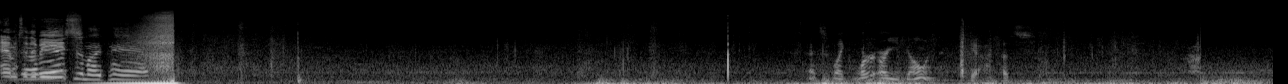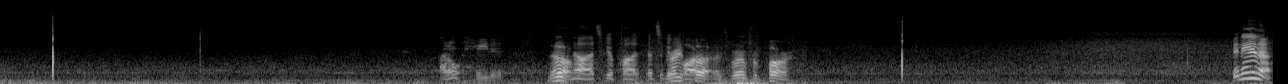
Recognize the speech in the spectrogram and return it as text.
M to the Got ants in my pants. That's like, where are you going? Yeah, that's. I don't hate it. No. No, that's a good putt. That's a good Great par. putt. It's running for par. Banana.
